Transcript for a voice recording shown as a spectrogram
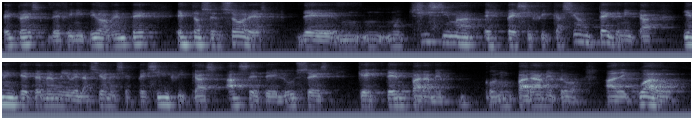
Esto es definitivamente estos sensores de muchísima especificación técnica tienen que tener nivelaciones específicas, haces de luces que estén con un parámetro adecuado.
